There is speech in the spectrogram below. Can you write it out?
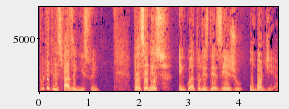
Por que, que eles fazem isso, hein? Pensem nisso enquanto lhes desejo um bom dia.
